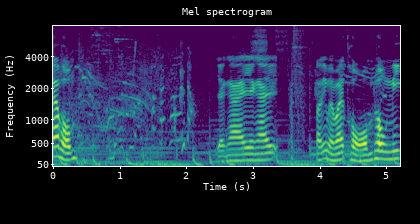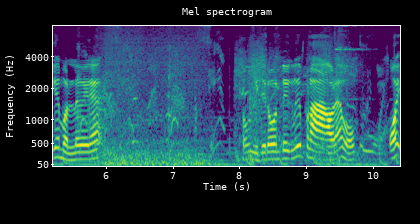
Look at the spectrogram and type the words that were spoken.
นะผม ยังไงยังไง ตอนนี้เหมือนมาโถมธงนี้กันหมดเลยนะธงอื่นจะโดนดึงหรือเปล่านะผม โอ๊ย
